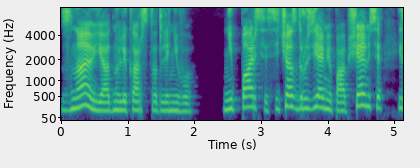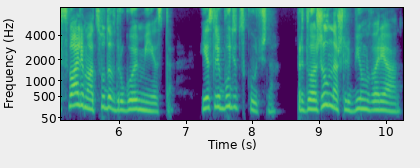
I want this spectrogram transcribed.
Знаю я одно лекарство для него. Не парься, сейчас с друзьями пообщаемся и свалим отсюда в другое место, если будет скучно. Предложил наш любимый вариант.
